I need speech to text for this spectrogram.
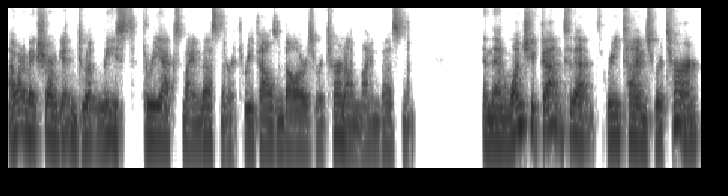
I want to make sure I'm getting to at least 3x my investment or $3,000 return on my investment. And then once you've gotten to that three times return,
